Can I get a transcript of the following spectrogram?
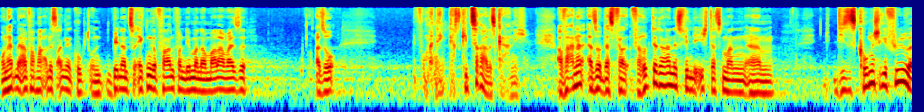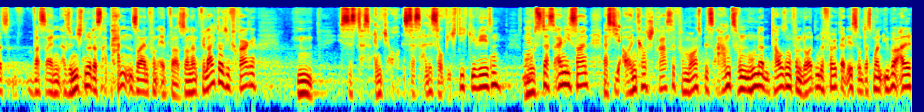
und habe mir einfach mal alles angeguckt und bin dann zu Ecken gefahren, von denen man normalerweise, also wo man denkt, das gibt's doch alles gar nicht. Eine, also das Verrückte daran ist, finde ich, dass man ähm, dieses komische Gefühl, was, was ein, also nicht nur das Abhandensein von etwas, sondern vielleicht auch die Frage, hm, ist es das eigentlich auch, ist das alles so wichtig gewesen? Ja. Muss das eigentlich sein, dass die Einkaufsstraße von morgens bis abends von hunderten, tausenden von Leuten bevölkert ist und dass man überall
